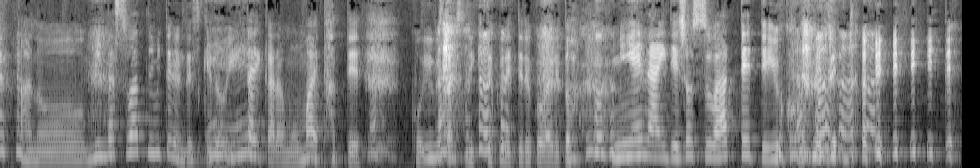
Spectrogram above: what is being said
あのみんな座って見てるんですけど、ええ。言いたいからもう前立ってこう指差しに来てくれてる子がいると 見えないでしょ座ってっていう子がね絶対いて。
